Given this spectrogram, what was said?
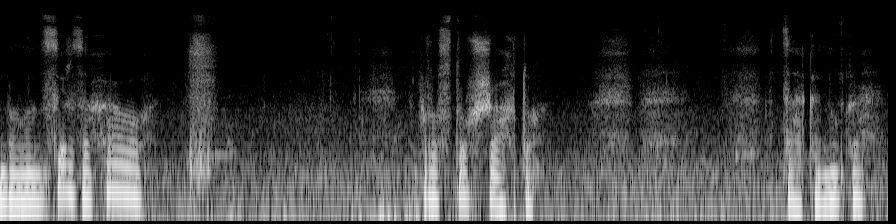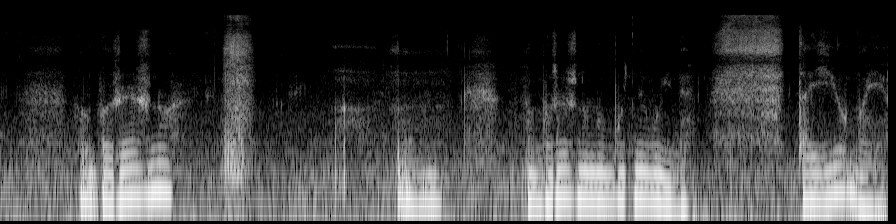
Балансир захавав просто в шахту. Так, а ну-ка, обережно. Обережно, мабуть, не вийде. Та йо-моє.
